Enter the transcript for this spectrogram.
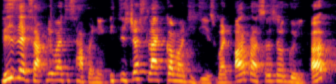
This is exactly what is happening. It is just like commodities. When oil prices are going up,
